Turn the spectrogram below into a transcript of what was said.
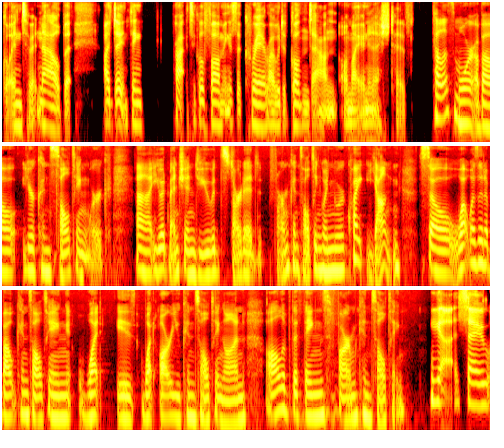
got into it now. But I don't think practical farming as a career, I would have gone down on my own initiative. Tell us more about your consulting work. Uh, you had mentioned you had started farm consulting when you were quite young. So, what was it about consulting? What is what are you consulting on? All of the things farm consulting. Yeah. So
